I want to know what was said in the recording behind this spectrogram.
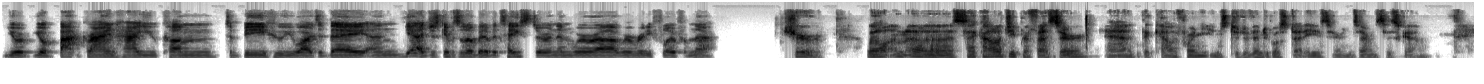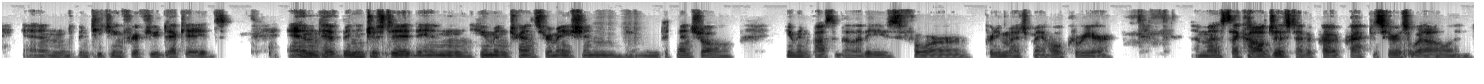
your your background, how you come to be who you are today, and yeah, just give us a little bit of a taster, and then we're uh, we're really flow from there. Sure. Well, I'm a psychology professor at the California Institute of Integral Studies here in San Francisco, and been teaching for a few decades and have been interested in human transformation, human potential, human possibilities for pretty much my whole career. I'm a psychologist. I have a private practice here as well, and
